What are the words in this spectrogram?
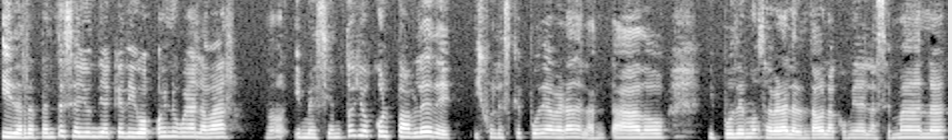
Y de repente si hay un día que digo, hoy no voy a lavar, ¿no? Y me siento yo culpable de, híjoles, que pude haber adelantado y pudimos haber adelantado la comida de la semana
